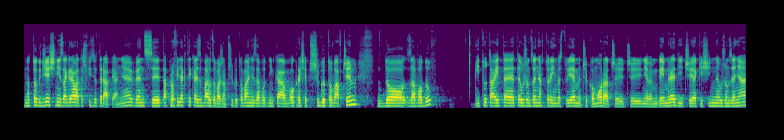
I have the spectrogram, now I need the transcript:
no to gdzieś nie zagrała też fizjoterapia, nie? więc y, ta profilaktyka jest bardzo ważna. Przygotowanie zawodnika w okresie przygotowawczym do zawodów. I tutaj te, te urządzenia, w które inwestujemy, czy Komora, czy, czy nie wiem, Game Ready, czy jakieś inne urządzenia,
